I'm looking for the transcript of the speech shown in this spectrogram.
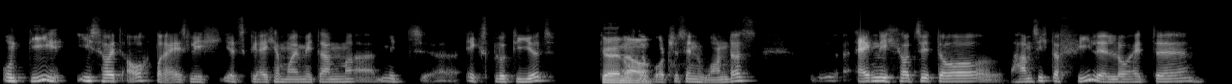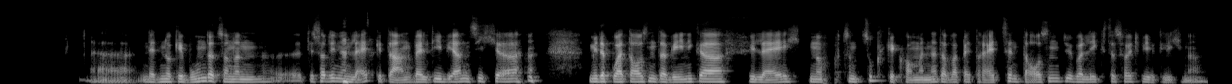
Und die ist halt auch preislich jetzt gleich einmal mit einem, äh, mit äh, explodiert auf der Genau. Watches and Wonders. Eigentlich hat sie da, haben sich da viele Leute äh, nicht nur gewundert, sondern äh, das hat ihnen leid getan, weil die wären sicher mit ein paar Tausender weniger vielleicht noch zum Zug gekommen. Nicht? Aber bei 13.000 überlegst du das halt wirklich. Ne?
